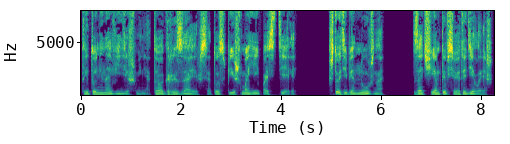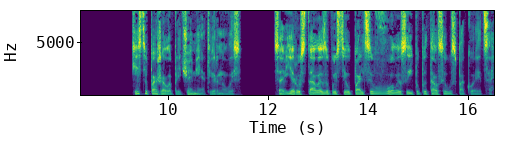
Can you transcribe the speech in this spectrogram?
«Ты то ненавидишь меня, то огрызаешься, то спишь в моей постели. Что тебе нужно? Зачем ты все это делаешь?» Хести пожала плечами и отвернулась. Савьер устало запустил пальцы в волосы и попытался успокоиться.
